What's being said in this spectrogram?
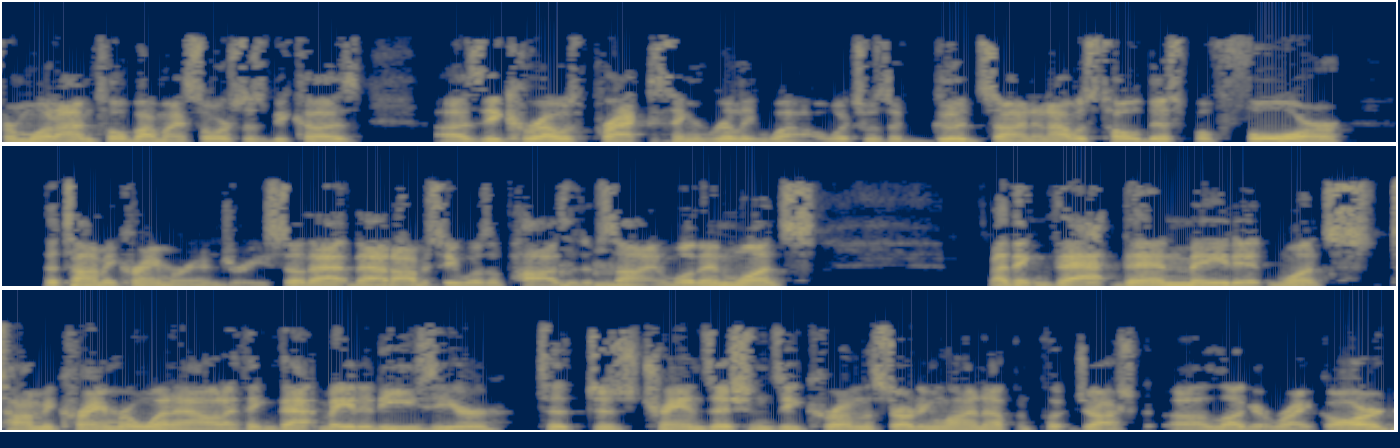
from what I'm told by my sources because uh, Zeke Correll was practicing really well, which was a good sign. And I was told this before the Tommy Kraemer injury. So that, that obviously was a positive sign. Well, then once, I think that then made it, once Tommy Kraemer went out, I think that made it easier to just transition Zeke Correll in the starting lineup and put Josh uh, Lugg at right guard.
